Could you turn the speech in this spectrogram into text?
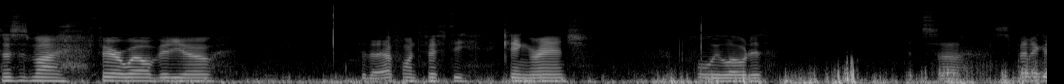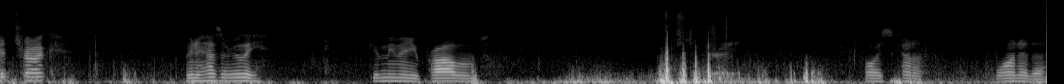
So this is my farewell video to the F-150 King Ranch, fully loaded. It's, uh, it's been a good truck. I mean, it hasn't really given me many problems. Always kind of wanted a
